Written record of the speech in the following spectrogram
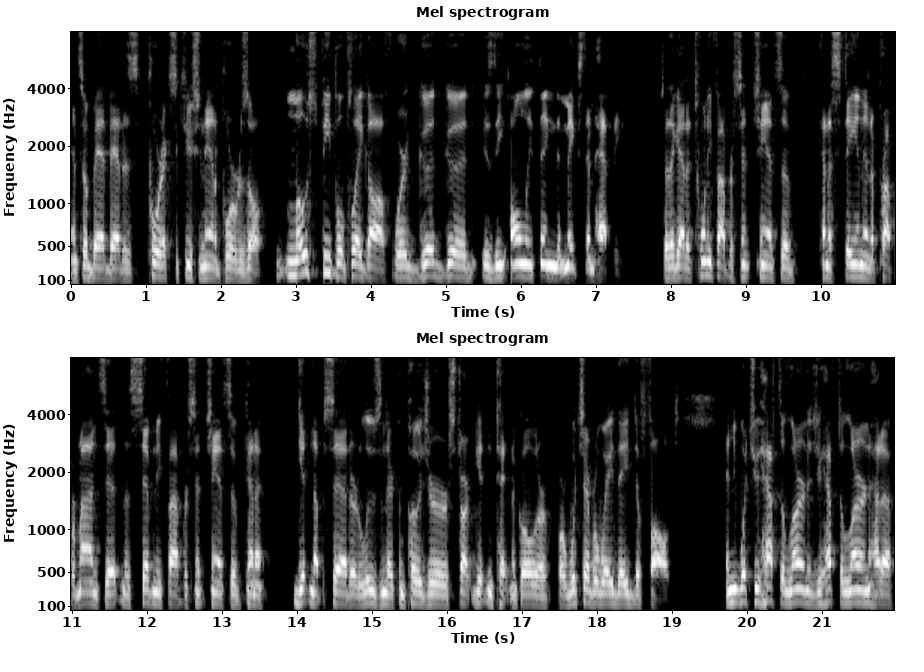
And so bad, bad is poor execution and a poor result. Most people play golf where good, good is the only thing that makes them happy. So they got a 25% chance of kind of staying in a proper mindset and a 75% chance of kind of getting upset or losing their composure or start getting technical or, or whichever way they default. And what you have to learn is you have to learn how to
